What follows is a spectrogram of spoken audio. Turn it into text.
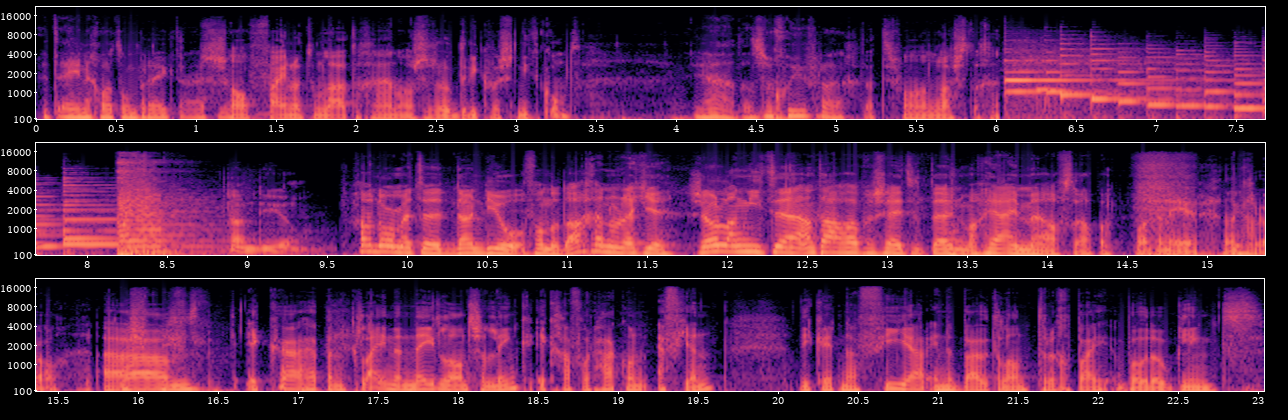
het enige wat ontbreekt eigenlijk. Zal Feyenoord hem laten gaan als Rodriguez niet komt? Ja, dat is een goede vraag. Dat is wel een lastige. Done deal. Gaan we door met de done deal van de dag. En omdat je zo lang niet eh, aan tafel hebt gezeten, Teun, mag jij hem eh, aftrappen. Wat een eer, dankjewel. Ehm, ik eh, heb een kleine Nederlandse link. Ik ga voor Hakon Efjen. Die keert na vier jaar in het buitenland terug bij Bodo Glimt.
